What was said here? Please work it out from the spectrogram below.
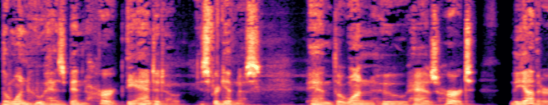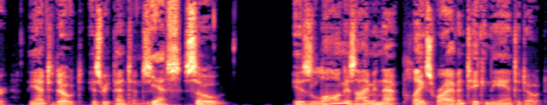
the one who has been hurt, the antidote is forgiveness, and the one who has hurt the other, the antidote is repentance. Yes. So, as long as I'm in that place where I haven't taken the antidote,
